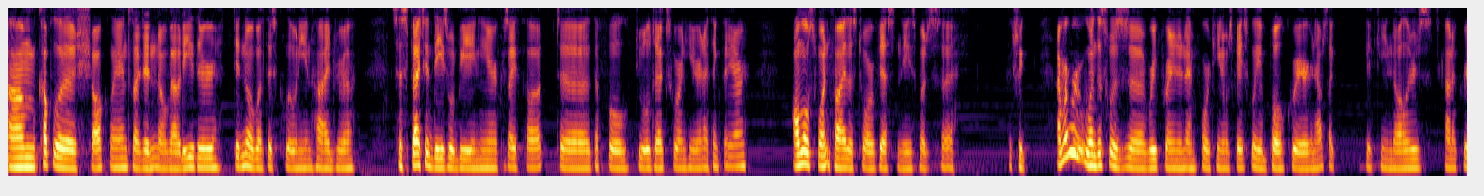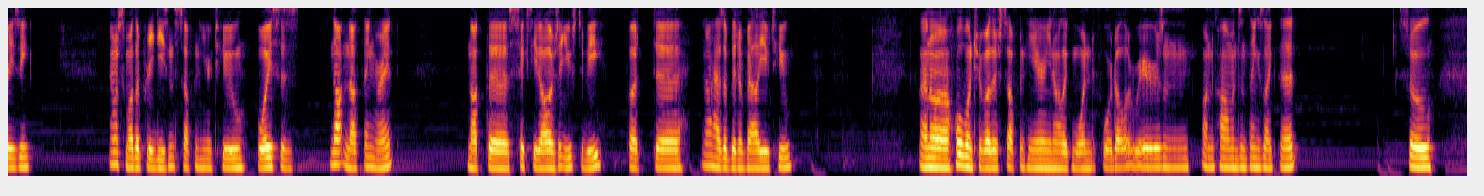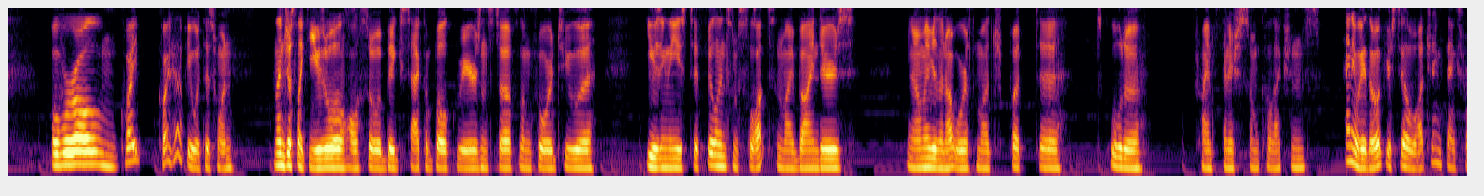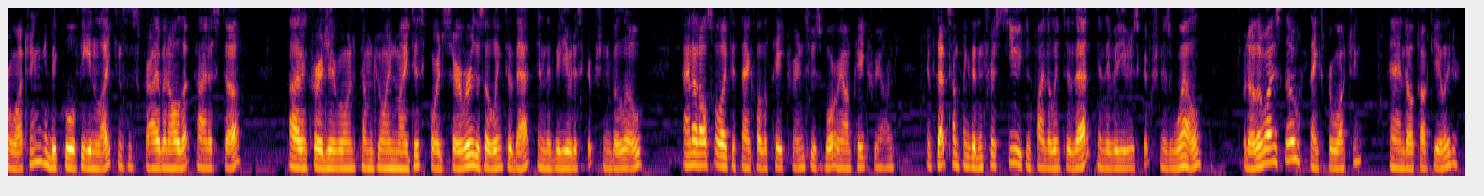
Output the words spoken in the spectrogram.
Um, a couple of shock lands I didn't know about either. Didn't know about this Kalonian Hydra. Suspected these would be in here because I thought uh, the full dual decks were in here, and I think they are. Almost went by the Door of Destinies, but it's uh, actually I remember when this was uh, reprinted in M14, it was basically a bulk rare, and now was like $15. It's kind of crazy. There some other pretty decent stuff in here too. Voice is not nothing, right? Not the $60 it used to be, but uh, you know, has a bit of value too. And a whole bunch of other stuff in here, you know, like one to four dollar rares and uncommons and things like that. So overall, quite quite happy with this one. And then just like usual, also a big stack of bulk rears and stuff. Looking forward to uh, using these to fill in some slots in my binders. You know, maybe they're not worth much, but uh, it's cool to try and finish some collections. Anyway, though, if you're still watching, thanks for watching. It'd be cool if you can like and subscribe and all that kind of stuff. I'd encourage everyone to come join my Discord server. There's a link to that in the video description below. And I'd also like to thank all the patrons who support me on Patreon. If that's something that interests you, you can find a link to that in the video description as well. But otherwise, though, thanks for watching, and I'll talk to you later.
